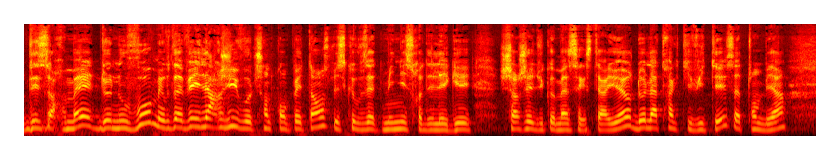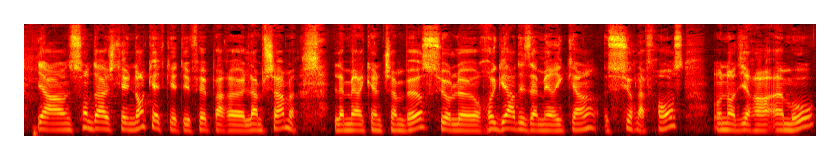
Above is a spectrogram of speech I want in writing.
désormais de nouveau, mais vous avez élargi votre champ de compétences puisque vous êtes ministre délégué chargé du commerce extérieur, de l'attractivité, ça tombe bien. Il y a un sondage, il y a une enquête qui a été faite par euh, l'AMCHAM, l'American Chambers, sur le regard des Américains sur la France. On en dira un mot.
